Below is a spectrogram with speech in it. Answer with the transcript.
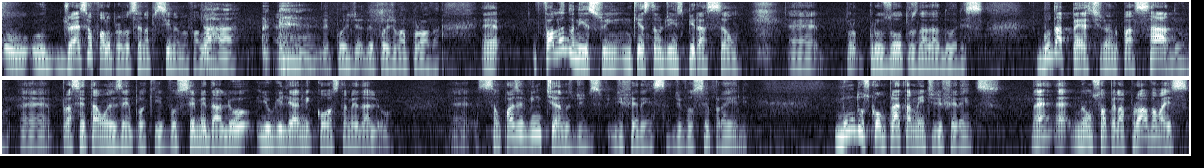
O, o Dressel falou para você na piscina, não falou? Aham. É, depois, de, depois de uma prova. É, Falando nisso, em questão de inspiração é, para os outros nadadores, Budapeste no ano passado, é, para citar um exemplo aqui, você medalhou e o Guilherme Costa medalhou. É, são quase 20 anos de diferença de você para ele. Mundos completamente diferentes, né? É, não só pela prova, mas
